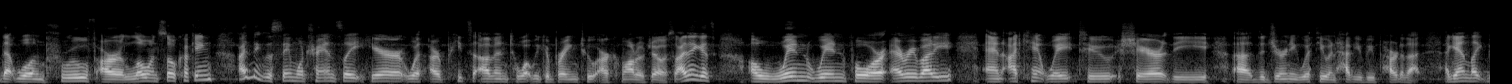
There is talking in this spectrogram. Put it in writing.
that will improve our low and slow cooking. I think the same will translate here with our pizza oven to what we could bring to our Kamado Joe. So I think it's a win-win for everybody, and I can't wait to share the, uh, the journey with you and have you be part of that. Again, like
